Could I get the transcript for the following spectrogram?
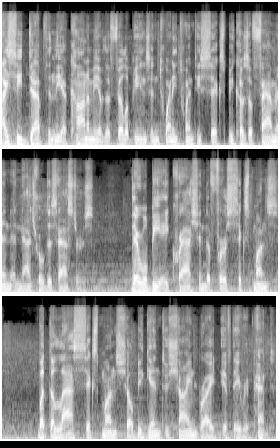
I see depth in the economy of the Philippines in 2026 because of famine and natural disasters. There will be a crash in the first six months, but the last six months shall begin to shine bright if they repent.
